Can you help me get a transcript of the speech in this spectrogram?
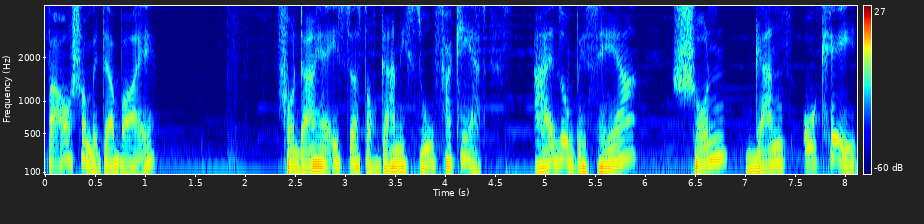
war auch schon mit dabei. Von daher ist das doch gar nicht so verkehrt. Also bisher schon ganz okay.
